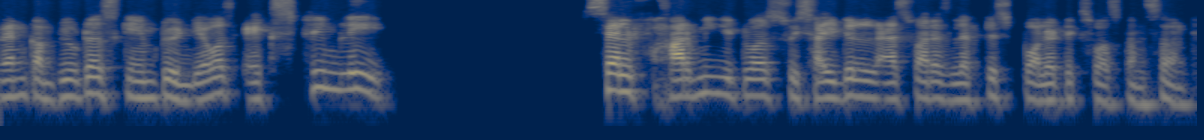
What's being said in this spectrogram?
when computers came to India was extremely self harming, it was suicidal as far as leftist politics was concerned.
